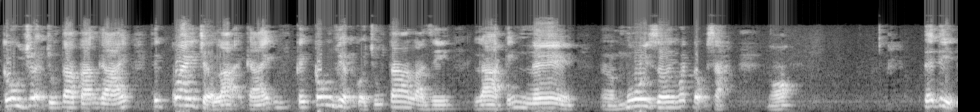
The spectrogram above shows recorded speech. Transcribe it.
câu chuyện chúng ta tán gái. Thì quay trở lại cái cái công việc của chúng ta là gì? Là cái nghề uh, môi giới bất động sản. Đó. Thế thì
